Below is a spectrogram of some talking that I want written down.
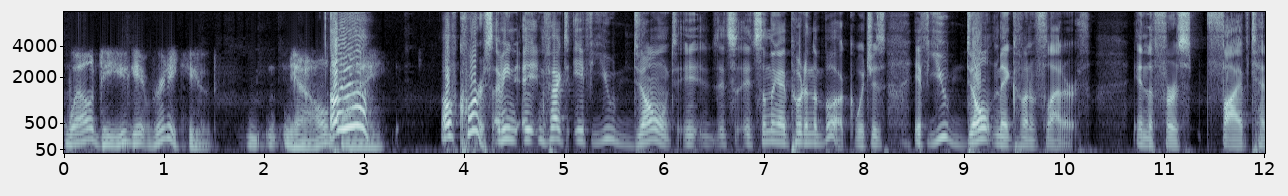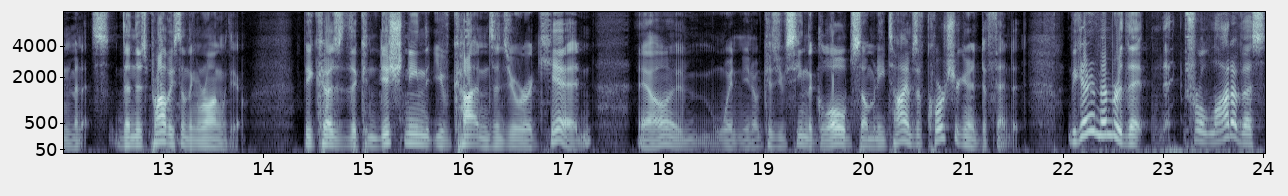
Well, do you get ridiculed? You know, Oh, yeah. Of course. I mean, in fact, if you don't, it, it's it's something I put in the book, which is if you don't make fun of flat Earth in the first five ten minutes, then there's probably something wrong with you, because the conditioning that you've gotten since you were a kid, you know, when you know, because you've seen the globe so many times, of course you're going to defend it. You got to remember that for a lot of us,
